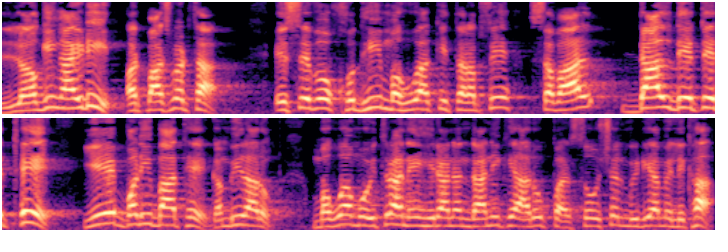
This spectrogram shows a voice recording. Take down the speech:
लॉगिंग आईडी और पासवर्ड था। इससे वो खुद ही महुआ की तरफ़ से सवाल डाल देते थे। ये बड़ी बात है, गंभीर आरोप। महुआ मोइत्रा ने हीरानंदानी के आरोप पर सोशल मीडिया में लिखा,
